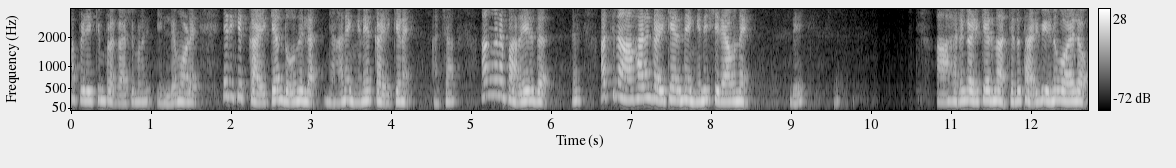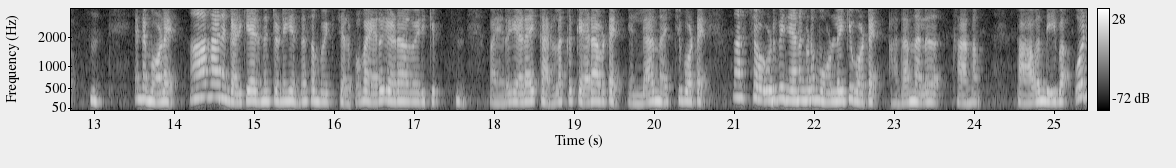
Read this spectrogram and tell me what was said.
അപ്പോഴേക്കും പ്രകാശം പറഞ്ഞു ഇല്ല മോളെ എനിക്ക് കഴിക്കാൻ തോന്നില്ല ഞാൻ എങ്ങനെയാണ് കഴിക്കണേ? അച്ഛാ അങ്ങനെ പറയരുത്. അച്ഛൻ ആഹാരം കഴിക്കാതിരുന്ന എങ്ങനെ ശരിയാവുന്നേ? ദേ ആഹാരം കഴിക്കാതിരുന്ന അച്ഛന്റെ തടി വീണു പോയാലോ. എന്റെ മോളെ ആഹാരം കഴിക്കാതിരുന്നിട്ടുണ്ടെങ്കിൽ എന്താ സംഭവിക്കും ചിലപ്പോൾ വയറ് കേടാകുമായിരിക്കും. വയറ് കേടായി കരളൊക്കെ കേടാവട്ടെ എല്ലാം നശിച്ചു പോട്ടെ. നശിച്ച ഒടുവിൽ ഞാൻ അങ്ങോട്ട് മുകളിലേക്ക് പോട്ടെ. അതാ നല്ലത്. കാരണം പാവം ദീപ ഒരു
